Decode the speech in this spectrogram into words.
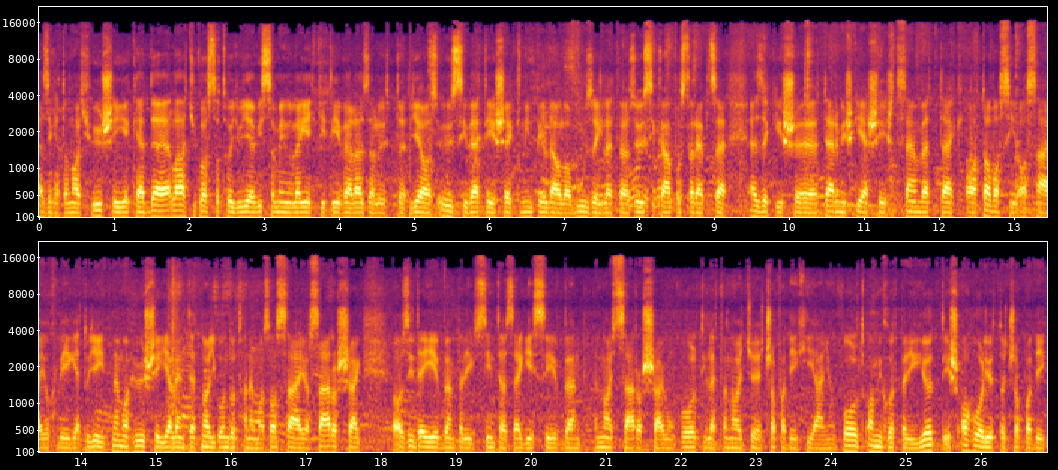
ezeket a nagy hőségeket, de látjuk azt, hogy ugye visszamenőleg egy-két évvel ezelőtt ugye az őszi vetések, mint például a búza, illetve az őszi káposztarepce, ezek is terméskiesést szenvedtek, a tavaszi asszályok véget. Ugye itt nem a hőség jelentett nagy gondot, hanem az asszály, a szárasság, az idei évben pedig szinte az egész évben nagy szárasságunk volt, illetve nagy csapadékhiányunk volt, amikor pedig jött, és ahol jött a csapadék,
